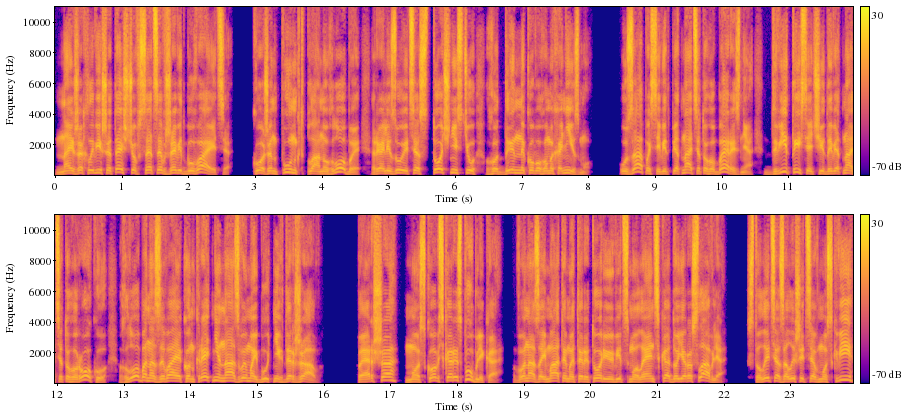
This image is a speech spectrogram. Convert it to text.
Найжахливіше те, що все це вже відбувається. Кожен пункт плану глоби реалізується з точністю годинникового механізму. У записі від 15 березня 2019 року Глоба називає конкретні назви майбутніх держав. Перша Московська республіка. Вона займатиме територію від Смоленська до Ярославля. Столиця залишиться в Москві,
